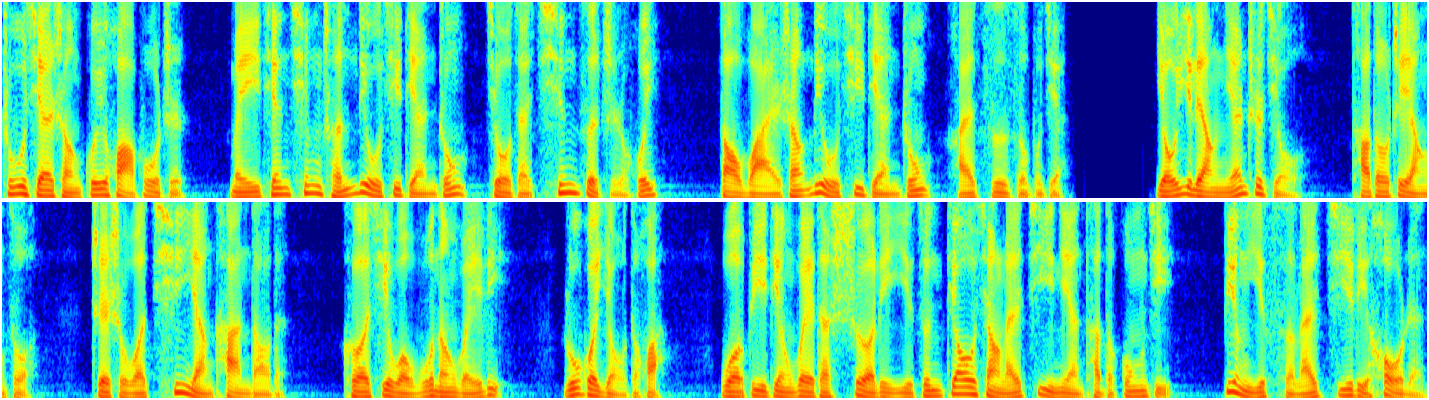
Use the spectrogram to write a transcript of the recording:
朱先生规划布置，每天清晨六七点钟就在亲自指挥，到晚上六七点钟还孜孜不倦。有一两年之久，他都这样做，这是我亲眼看到的。可惜我无能为力。如果有的话，我必定为他设立一尊雕像来纪念他的功绩，并以此来激励后人。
